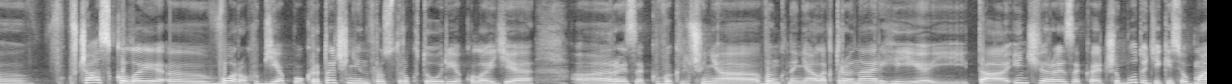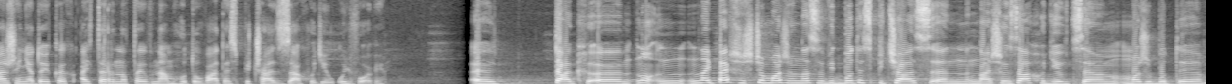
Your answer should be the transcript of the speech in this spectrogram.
в- час, коли е, ворог б'є по критичній інфраструктурі, коли є е, ризик виключення вимкнення електроенергії та інші ризики, чи будуть якісь обмеження, до яких альтернатив нам готуватись під час заходів у Львові? Так, ну найперше, що може в нас відбутись під час наших заходів, це може бути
